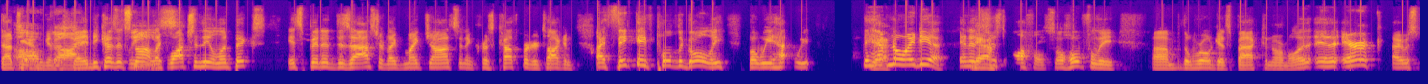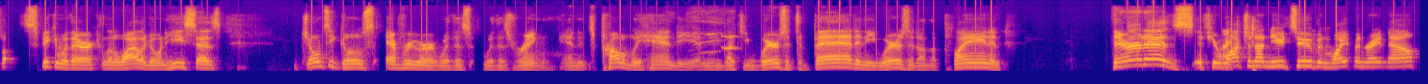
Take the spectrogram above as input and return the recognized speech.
That's oh, all I'm going to say because it's Please. not like watching the Olympics. It's been a disaster. Like Mike Johnson and Chris Cuthbert are talking. I think they've pulled the goalie, but we have we they yeah. have no idea, and it's yeah. just awful. So hopefully, um, the world gets back to normal. And Eric, I was speaking with Eric a little while ago, and he says Jonesy goes everywhere with his with his ring, and it's probably handy. And he like he wears it to bed, and he wears it on the plane, and there it is. If you're watching on YouTube and Whiteman right now,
